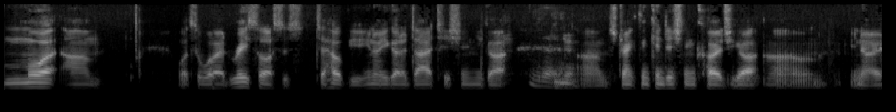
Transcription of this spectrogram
more um, what's the word resources to help you. You know, you got a dietitian, you got Yeah. um, strength and conditioning coach, you got um, you know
